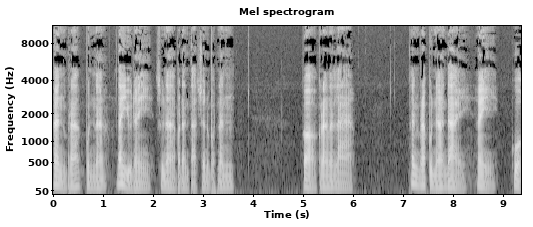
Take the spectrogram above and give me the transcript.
ท่านพระปุณณะได้อยู่ในสุนาปรันตชนบทนั้น ก็ครั้งนั้นแล ท่านพระปุณณะได้ให้พวก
